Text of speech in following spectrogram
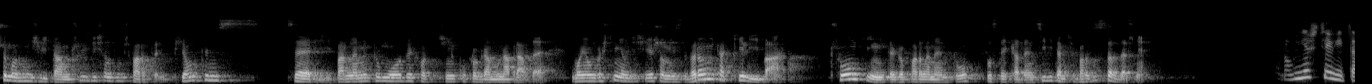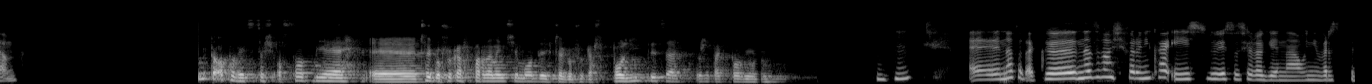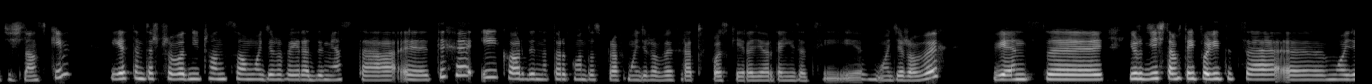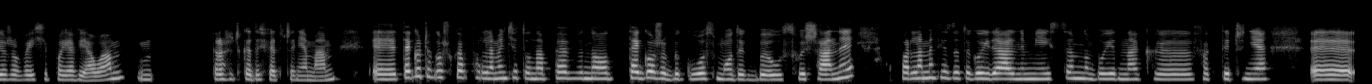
Szymon Miś, witam w 64. piątym z serii Parlamentu Młodych odcinku programu Naprawdę. Moją gościnią dzisiejszą jest Weronika Kieliba, członkini tego parlamentu szóstej kadencji. Witam Cię bardzo serdecznie. Również Cię witam. No to opowiedz coś o sobie, e, czego szukasz w parlamencie młodych, czego szukasz w polityce, że tak powiem. Mhm. E, No to tak, e, nazywam się Weronika i studiuję socjologię na Uniwersytecie Śląskim. Jestem też przewodniczącą Młodzieżowej Rady Miasta e, Tychy i koordynatorką do spraw młodzieżowych rad w Polskiej Radzie Organizacji Młodzieżowych, więc e, już gdzieś tam w tej polityce e, młodzieżowej się pojawiałam. M, Troszeczkę doświadczenia mam. Tego, czego szukam w parlamencie, to na pewno tego, żeby głos młodych był słyszany, Parlament jest do tego idealnym miejscem, no bo jednak faktycznie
